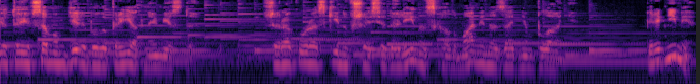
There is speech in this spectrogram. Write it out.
Это и в самом деле было приятное место. Широко раскинувшаяся долина с холмами на заднем плане. Перед ними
